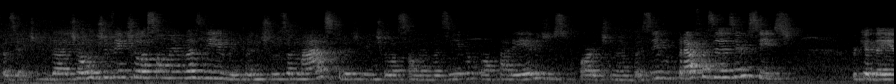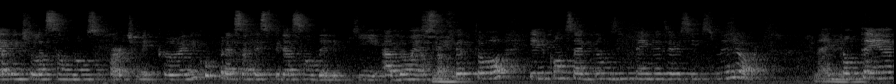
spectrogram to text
fazer a atividade, ou de ventilação não invasiva. Então a gente usa máscara de ventilação não invasiva com aparelhos de suporte não invasivo para fazer exercício. Porque daí a ventilação dá um suporte mecânico para essa respiração dele que a doença Sim. afetou e ele consegue ter um desempenho no exercício melhor. Né? Então tem, a,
